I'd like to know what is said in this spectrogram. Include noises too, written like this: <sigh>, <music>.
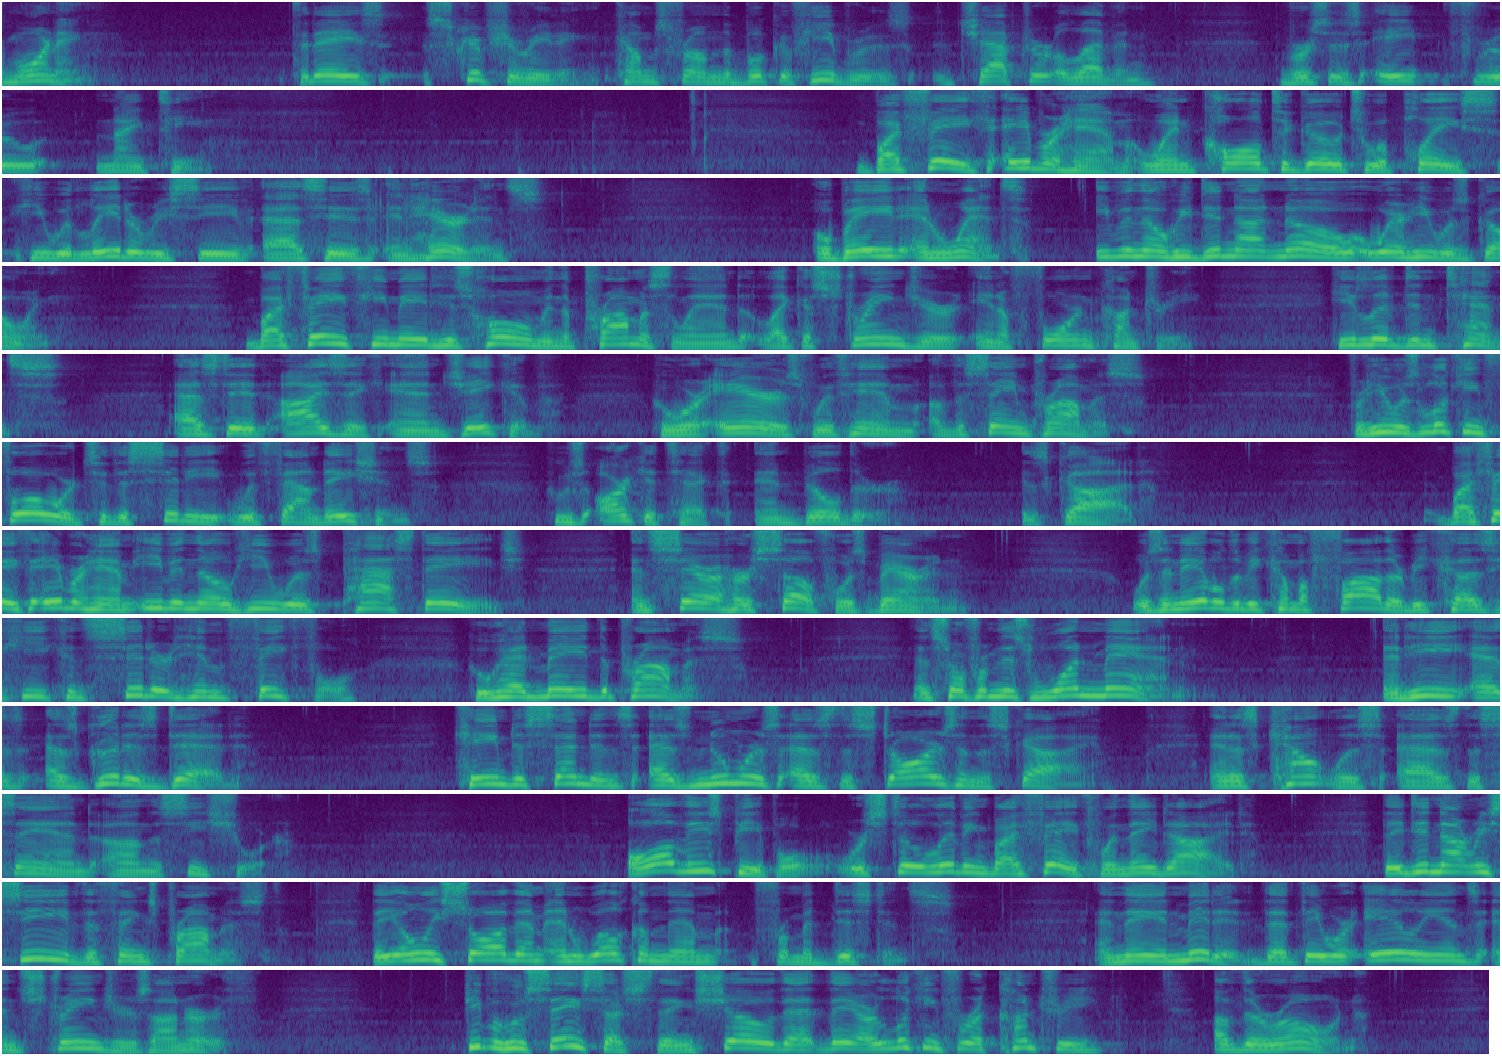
Good morning. Today's scripture reading comes from the book of Hebrews, chapter 11, verses 8 through 19. By faith, Abraham, when called to go to a place he would later receive as his inheritance, obeyed and went, even though he did not know where he was going. By faith, he made his home in the promised land like a stranger in a foreign country he lived in tents, as did Isaac and Jacob, who were heirs with him of the same promise. For he was looking forward to the city with foundations, whose architect and builder is God. By faith, Abraham, even though he was past age, and Sarah herself was barren, was enabled to become a father because he considered him faithful who had made the promise. And so, from this one man, and he, as, as good as dead, came descendants as numerous as the stars in the sky and as countless as the sand on the seashore. All these people were still living by faith when they died. They did not receive the things promised. They only saw them and welcomed them from a distance. And they admitted that they were aliens and strangers on earth. People who say such things show that they are looking for a country of their own.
